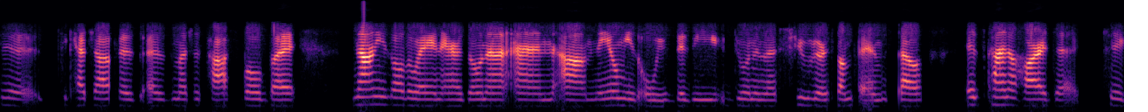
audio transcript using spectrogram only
to to catch up as as much as possible, but Nany's all the way in Arizona, and um, Naomi's always busy doing a shoot or something. So it's kind of hard to to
